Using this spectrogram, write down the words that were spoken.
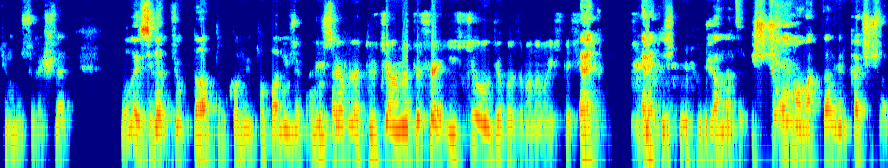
tüm bu süreçler. Dolayısıyla çok dağıttım konuyu. Toparlayacak olursak. Estağfurullah. Türkçe anlatırsa işçi olacak o zaman ama işte. Evet. Evet. Türkçe anlatır. İşçi olmamaktan bir kaçış var.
